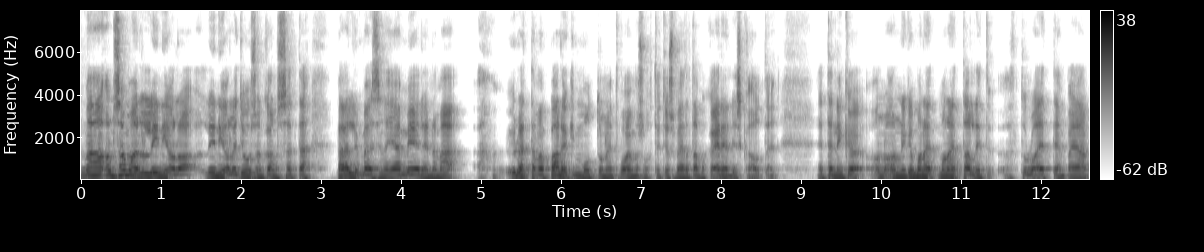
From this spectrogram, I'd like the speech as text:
Mä on samoilla linjoilla, linjoilla Juuson kanssa, että päällimmäisenä jää mieleen nämä yllättävän paljonkin muuttuneet voimasuhteet, jos vertaa vaikka edelliskauteen. Että niin on, on niin monet, monet tallit tullut eteenpäin ja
